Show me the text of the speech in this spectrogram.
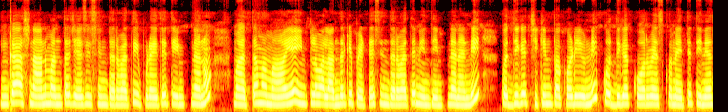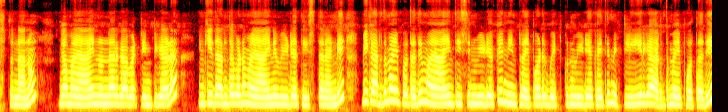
ఇంకా స్నానం అంతా చేసేసిన తర్వాత ఇప్పుడైతే తింటున్నాను. మా అత్త మా మామయ్య ఇంట్లో వాళ్ళందరికీ పెట్టేసిన తర్వాతే నేను తింటున్నానండి. కొద్దిగా చికెన్ పకోడీ ఉన్ని కొద్దిగా కూర వేసుకొని అయితే తినేస్తున్నాను. ఇంకా మా ఆయన ఉన్నారు కాబట్టి ఇంటికాడ ఇంక ఇదంతా కూడా మా ఆయన వీడియో తీస్తారండి. మీకు అర్థమైపోతుంది మా ఆయన తీసిన వీడియోకి నేను ట్రైపాడ్కి పెట్టుకున్న వీడియోకి అయితే మీకు క్లియర్గా అర్థమైపోతుంది.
